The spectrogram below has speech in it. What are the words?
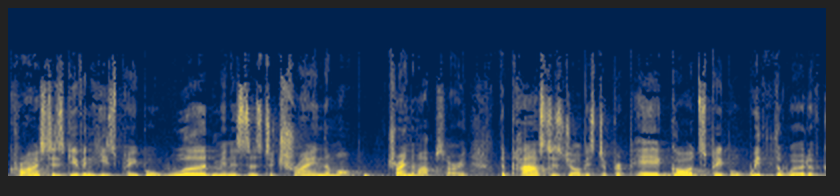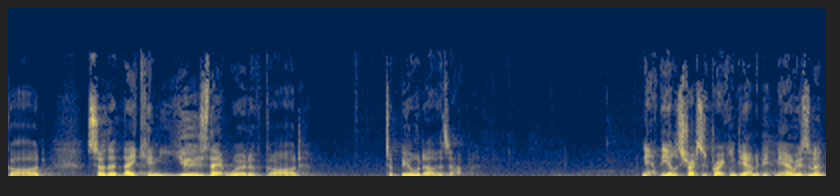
Christ has given his people word ministers to train them up. Train them up, sorry. The pastor's job is to prepare God's people with the word of God so that they can use that word of God to build others up. Now, the illustration is breaking down a bit now, isn't it?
